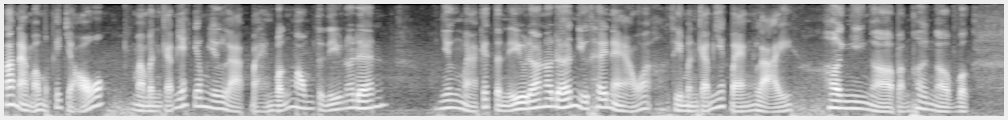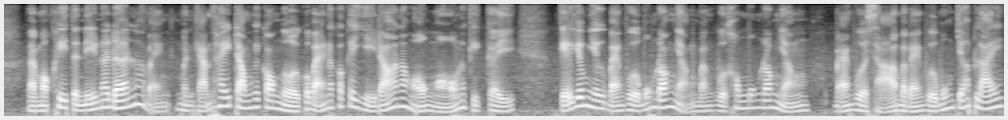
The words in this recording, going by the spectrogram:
nó nằm ở một cái chỗ mà mình cảm giác giống như là bạn vẫn mong tình yêu nó đến. Nhưng mà cái tình yêu đó nó đến như thế nào á thì mình cảm giác bạn lại hơi nghi ngờ bạn hơi ngờ vực. Và một khi tình yêu nó đến á bạn mình cảm thấy trong cái con người của bạn nó có cái gì đó nó ngộ ngộ nó kỳ kỳ kiểu giống như bạn vừa muốn đón nhận, bạn vừa không muốn đón nhận, bạn vừa sợ mà bạn vừa muốn chớp lấy.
